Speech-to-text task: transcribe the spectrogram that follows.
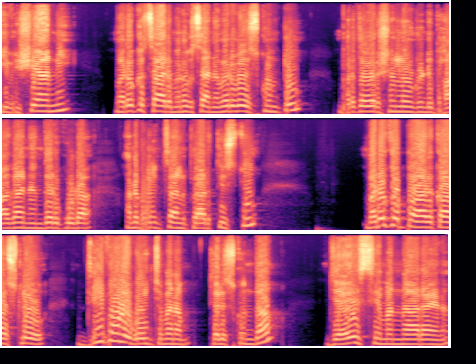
ఈ విషయాన్ని మరొకసారి మరొకసారి నెమరు వేసుకుంటూ భరతవర్షంలో ఉన్నటువంటి భాగాన్ని అందరూ కూడా అనుభవించాలని ప్రార్థిస్తూ మరొక పాడ్కాస్ట్లో దీపముల గురించి మనం తెలుసుకుందాం. జయ శ్రీమన్నారాయణ.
